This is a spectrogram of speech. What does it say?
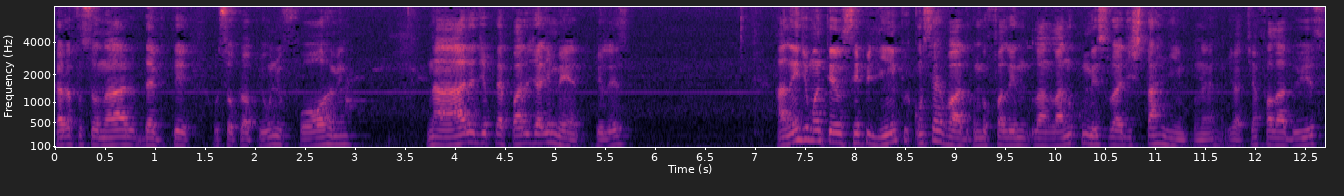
Cada funcionário deve ter o seu próprio uniforme na área de preparo de alimento, beleza? Além de mantê-lo sempre limpo e conservado, como eu falei lá, lá no começo lá de estar limpo, né? Já tinha falado isso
